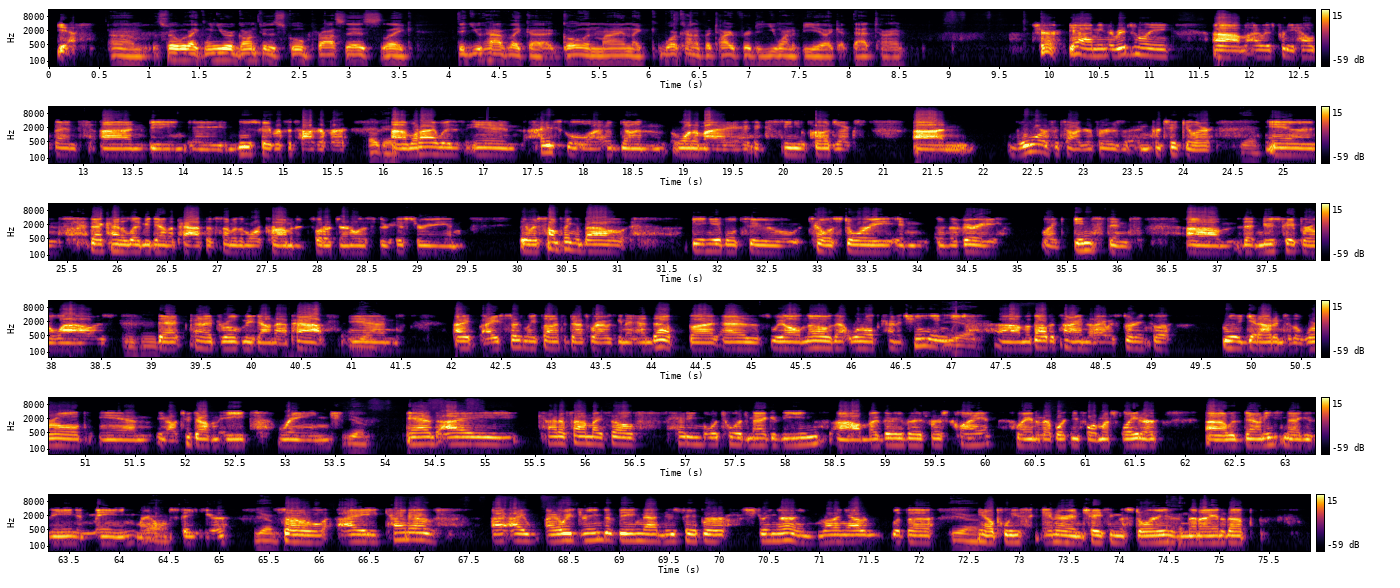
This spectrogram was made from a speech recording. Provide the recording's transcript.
Yes. Um. So like when you were going through the school process, like did you have like a goal in mind? Like what kind of photographer did you want to be like at that time? Sure. Yeah. I mean, originally. Um, I was pretty hell bent on being a newspaper photographer. Okay. Um, when I was in high school, I had done one of my, I think, senior projects on war photographers in particular. Yeah. And that kind of led me down the path of some of the more prominent photojournalists through history. And there was something about being able to tell a story in, in the very like instant um, that newspaper allows mm-hmm. that kind of drove me down that path. Yeah. And I, I certainly thought that that's where I was going to end up. But as we all know, that world kind of changed Yeah. um, about the time that I was starting to really get out into the world in, you know, 2008 range. Yeah. And I kind of found myself heading more towards magazines. Um, my very, very first client, who I ended up working for much later, uh, was Down East Magazine in Maine, my Wow. home state here. Yeah. So I kind of, I, I, I always dreamed of being that newspaper stringer and running out with a, Yeah. you know, police scanner and chasing the stories. And then I ended up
